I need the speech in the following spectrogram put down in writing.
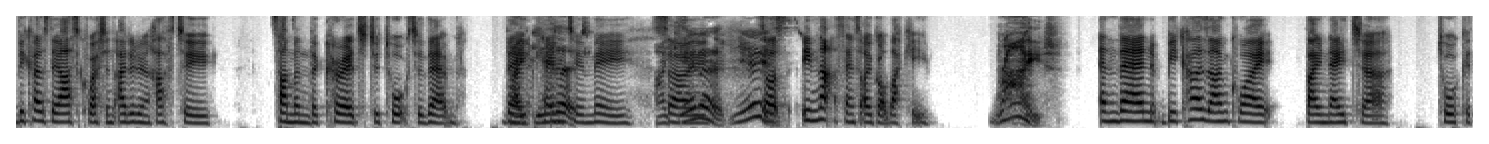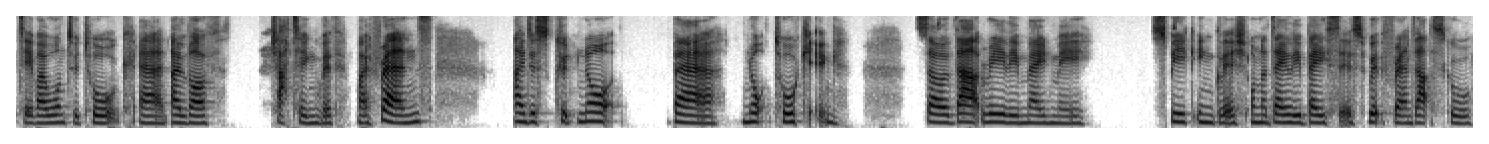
Because they asked questions, I didn't have to summon the courage to talk to them. They came it. to me. I get it. Yes. So in that sense, I got lucky. Right. And then because I'm quite by nature talkative, I want to talk and I love chatting with my friends, I just could not bear not talking. So that really made me speak English on a daily basis with friends at school.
